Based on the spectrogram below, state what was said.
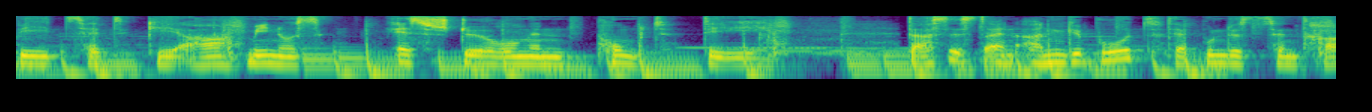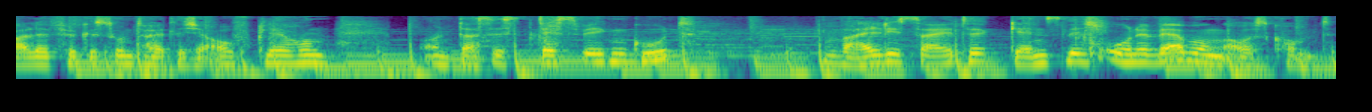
bzga-essstörungen.de. Das ist ein Angebot der Bundeszentrale für gesundheitliche Aufklärung und das ist deswegen gut, weil die Seite gänzlich ohne Werbung auskommt.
